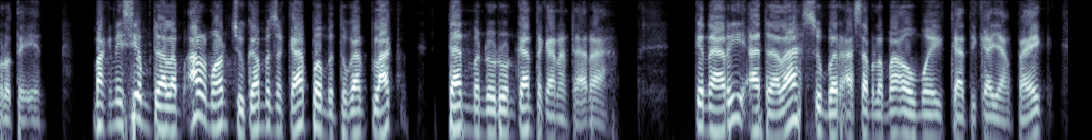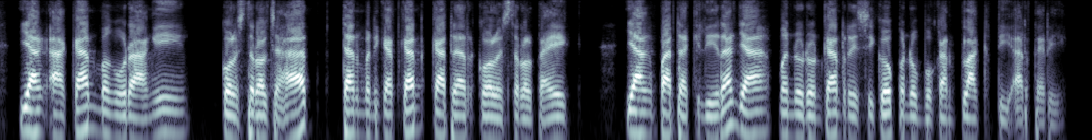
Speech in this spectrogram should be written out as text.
protein. Magnesium dalam almond juga mencegah pembentukan plak dan menurunkan tekanan darah. Kenari adalah sumber asam lemak omega 3 yang baik yang akan mengurangi kolesterol jahat dan meningkatkan kadar kolesterol baik yang pada gilirannya menurunkan risiko penumpukan plak di arteri.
